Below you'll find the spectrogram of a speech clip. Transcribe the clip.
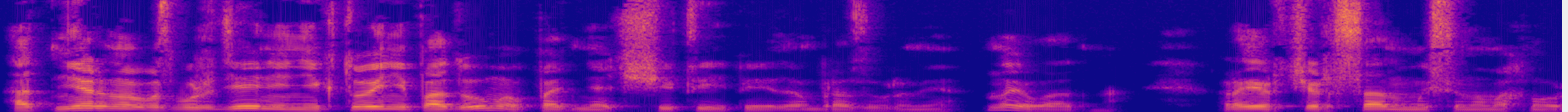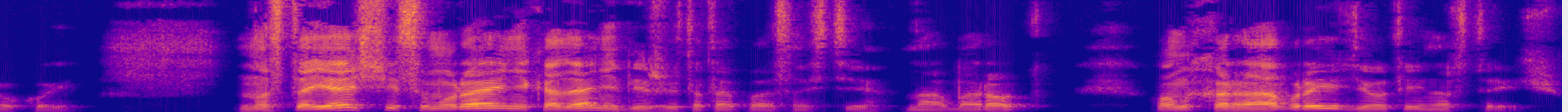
От нервного возбуждения никто и не подумал поднять щиты перед амбразурами. Ну и ладно. Райер Черсан мысленно махнул рукой. Настоящий самурай никогда не бежит от опасности. Наоборот, он храбро идет ей навстречу.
